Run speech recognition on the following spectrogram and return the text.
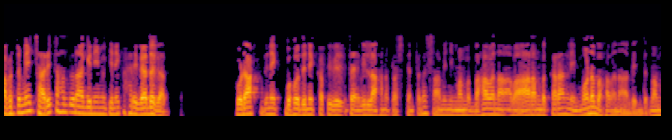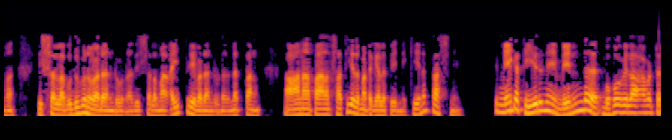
අපිට මේ චරිත හඳුනා ගැනීම කියන එක හරි වැදගත්. ගොඩක් දිනෙක බොහෝ දිනෙක අපි වෙත ඇවිල්ලා අහන ප්‍රශ්න තමයි ස්වාමීනි මම භාවනාව ආරම්භ කරන්නේ මොන භාවනාවෙන්ද මම ඉස්සල්ලා බුදුගුණ වඩන්න ඕනද ඉස්සල්ලා මෛත්‍රිය වඩන්න ඕනද නැත්නම් ආනාපාන සතියද මට ගැලපෙන්නේ කියන ප්‍රශ්නේ. මේක තීරණය වෙන්න බොහෝ වෙලාවට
